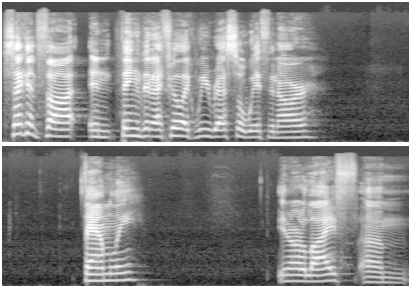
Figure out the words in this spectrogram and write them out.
Second thought and thing that I feel like we wrestle with in our family, in our life, um,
